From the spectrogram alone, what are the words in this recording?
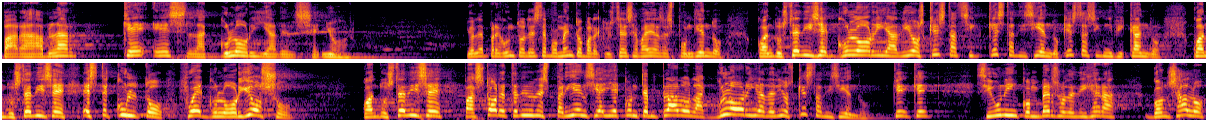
para hablar qué es la gloria del Señor. Yo le pregunto en este momento para que usted se vaya respondiendo. Cuando usted dice gloria a Dios, ¿qué está, ¿qué está diciendo? ¿Qué está significando? Cuando usted dice este culto fue glorioso. Cuando usted dice, pastor, he tenido una experiencia y he contemplado la gloria de Dios, ¿qué está diciendo? ¿Qué, si un inconverso le dijera, Gonzalo,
